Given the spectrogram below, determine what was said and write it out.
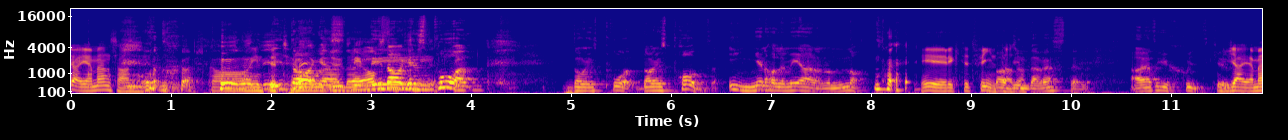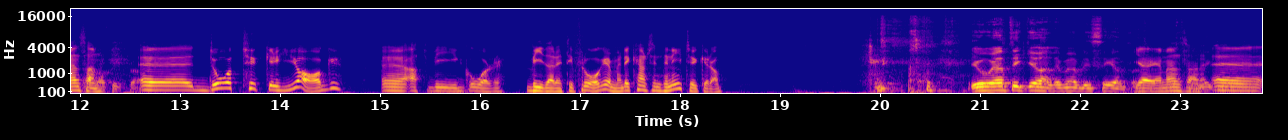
Jajamensan. Ska inte tro dagens- dagens podd! Dagens podd, dagens podd. Ingen håller med varandra om något. Det är riktigt fint Bara alltså. vilda västern. Ja, jag tycker det är skitkul. Jajamensan. Skitbra. Eh, då tycker jag eh, att vi går vidare till frågor, men det kanske inte ni tycker då? Jo, jag tycker ju det börjar bli sent. alltså. Jajamensan. Eh,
